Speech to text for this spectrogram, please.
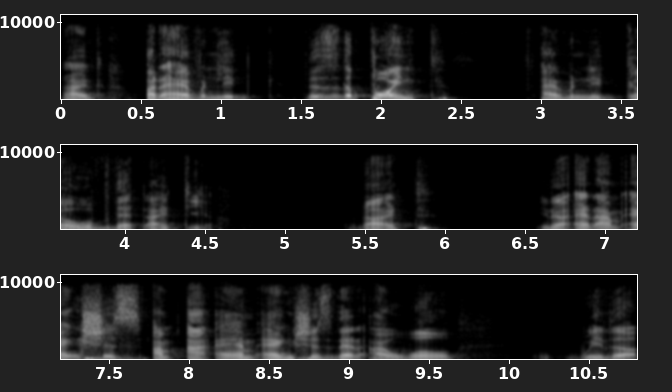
right? But I haven't let, this is the point. I haven't let go of that idea, right? You know, and I'm anxious. I'm, I am anxious that I will, whether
